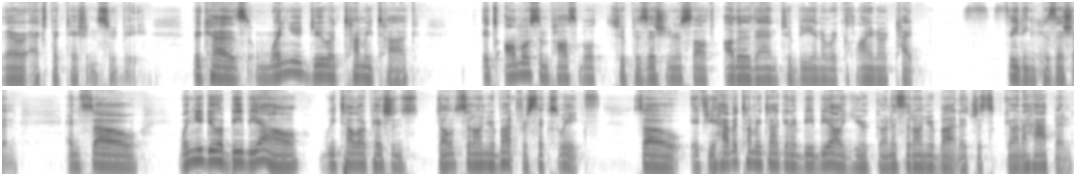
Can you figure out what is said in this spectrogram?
their expectations should be, because when you do a tummy tuck, it's almost impossible to position yourself other than to be in a recliner type seating position. And so when you do a BBL, we tell our patients don't sit on your butt for six weeks. So if you have a tummy tuck and a BBL, you're gonna sit on your butt. It's just gonna happen.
